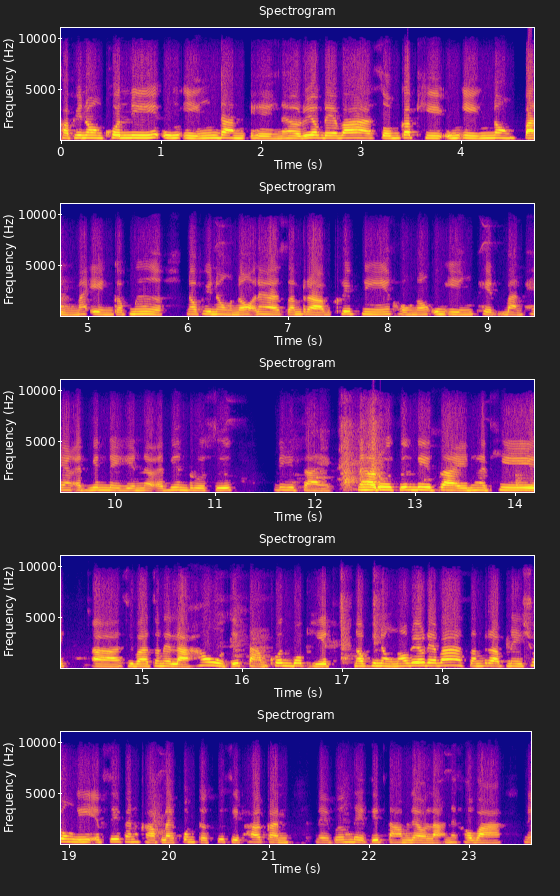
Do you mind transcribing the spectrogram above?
ค่ะพี่น้องคนนี้อุ้งอิงดันเองนะคะเรียกได้ว่าสมกับทีอุ้งอิงน้องปั่นมาเองกับมือเนาะพี่น้องเนาะนะคะสำหรับคลิปนี้ของน้องอุ้งอิงเพจบานแพงแอดมินได้เห็นแล้วแอดมินรู้สึกดีใจนะคะรู้สึกดีใจนะคะที่อ่าสิว่าจังได๋ล่ะเฮาติดตามคนบ่ผิดเนาะพี่น้องเนาะเรียกได้ว่าสำหรับในช่วงนี้ FC แฟนคลับหลายคนก็คือสิพากันได้เบิ่งได้ติดตามแล้วละนะคะว่า ใน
